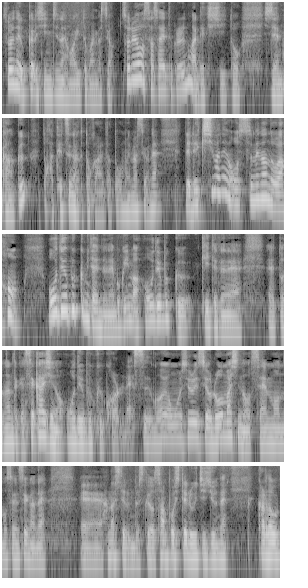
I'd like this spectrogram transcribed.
それねうっかり信じない方がいいと思いますよ。それを支えてくれるのが歴史と自然科学とか哲学とかだと思いますよね。で歴史はねおすすめなのは本。オーディオブックみたいでね僕今オーディオブック聞いててねえっとなんだっけ世界史のオーディオブック。これすごい面白いですよ。ローマ史の専門の先生がねえー、話してるんですけど散歩してるうち中ね体を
